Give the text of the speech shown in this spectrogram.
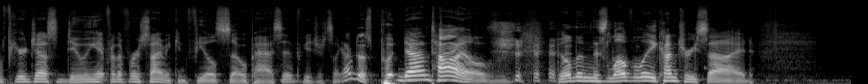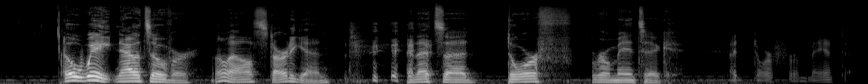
if you're just doing it for the first time it can feel so passive because you're just like i'm just putting down tiles building this lovely countryside oh wait now it's over oh well start again and that's a dwarf romantic a dwarf romantic.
